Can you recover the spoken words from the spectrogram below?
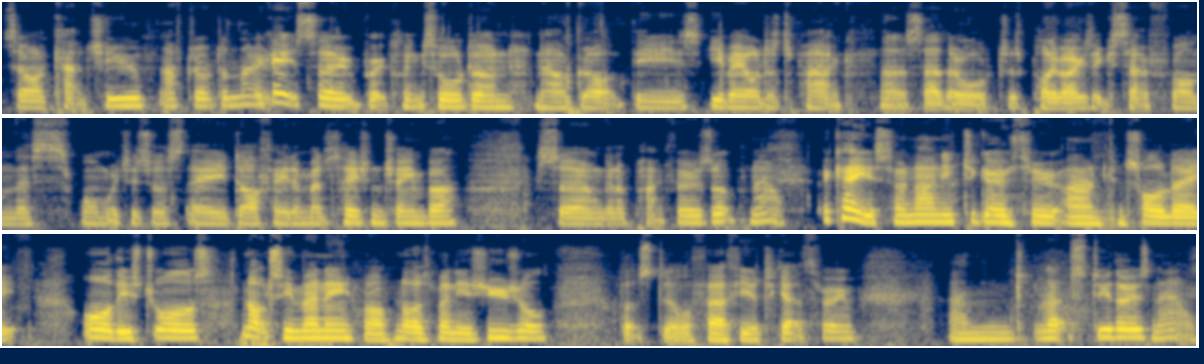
So I'll catch you after I've done those. Okay, so Bricklink's all done. Now I've got these eBay orders to pack. As I said, they're all just poly bags, except from this one, which is just a Darth Vader meditation chamber. So I'm going to pack those up now. Okay, so now I need to go through and consolidate all these drawers. Not too many, well, not as many as usual, but still a fair few to get through and let's do those now.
